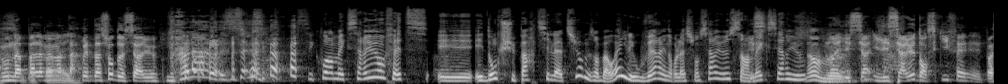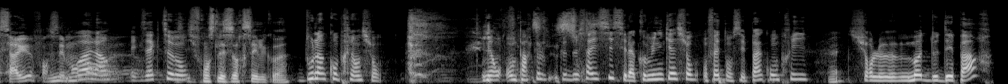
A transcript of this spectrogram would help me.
Nous, on n'a pas la même pareil. interprétation de sérieux. Voilà, c'est quoi un mec sérieux en fait? Et, et donc je suis partie là-dessus en me disant bah ouais, il est ouvert à une relation sérieuse, c'est un mec sérieux. non, Non, mais il est, ser- il est sérieux dans ce qu'il fait, et pas sérieux forcément. Voilà, dans, euh, exactement. ils fronce les sourcils quoi. D'où l'incompréhension. Mais on, on parle que, que de ça ici, c'est la communication. En fait, on s'est pas compris Ouais. sur le mode de départ.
